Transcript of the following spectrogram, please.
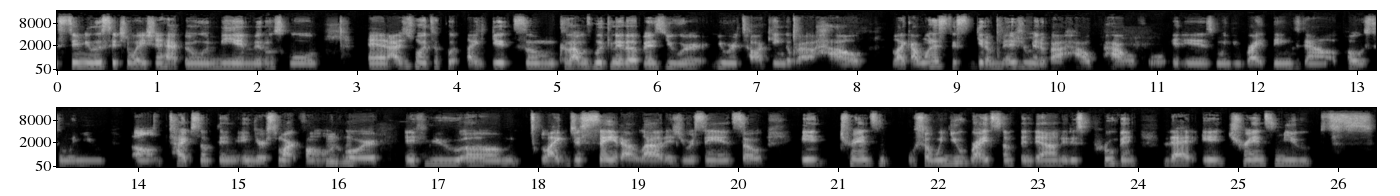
stimulus situation happened with me in middle school and i just wanted to put like get some because i was looking it up as you were you were talking about how like i want us to get a measurement about how powerful it is when you write things down opposed to when you um, type something in your smartphone mm-hmm. or if you um, like just say it out loud as you were saying so it trans so when you write something down it is proven that it transmutes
